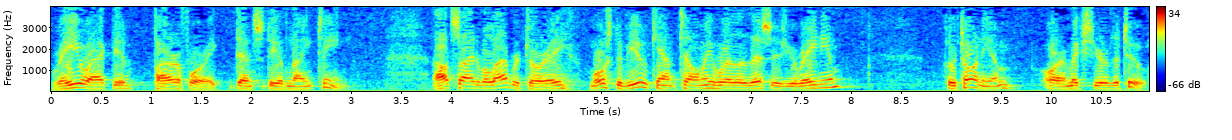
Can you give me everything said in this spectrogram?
Radioactive, pyrophoric, density of 19. Outside of a laboratory, most of you can't tell me whether this is uranium, plutonium, or a mixture of the two.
